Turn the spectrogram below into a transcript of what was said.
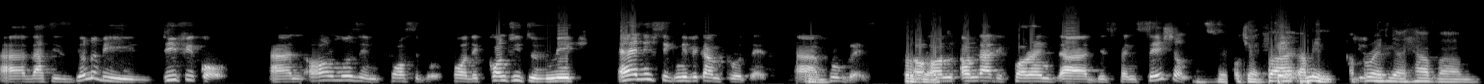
uh, that it's going to be difficult and almost impossible for the country to make any significant protest uh, mm. progress. On, under the current uh, dispensation. Okay, so I, I, mean, apparently, I have um,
